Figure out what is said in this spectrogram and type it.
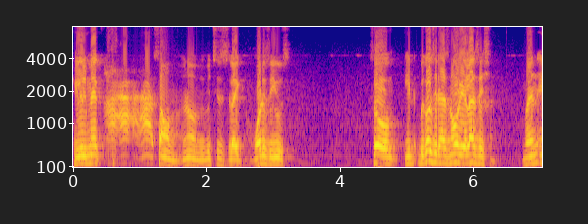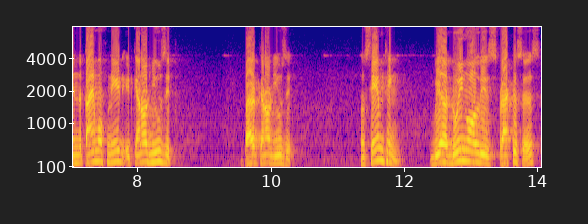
He will make ah, ah, ah, ah sound, you know, which is like what is the use? So it, because it has no realization, when in the time of need, it cannot use it. The parrot cannot use it. The so same thing, we are doing all these practices.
